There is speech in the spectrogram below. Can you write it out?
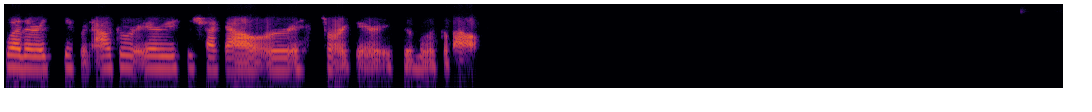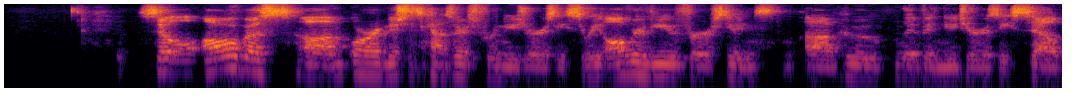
whether it's different outdoor areas to check out or historic areas to look about. So all of us um, are admissions counselors for New Jersey. So we all review for students um, who live in New Jersey. So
